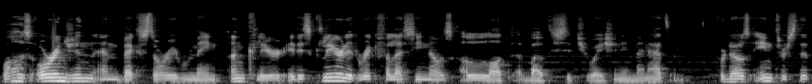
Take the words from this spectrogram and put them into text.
While his origin and backstory remain unclear, it is clear that Rick Falassi knows a lot about the situation in Manhattan. For those interested,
